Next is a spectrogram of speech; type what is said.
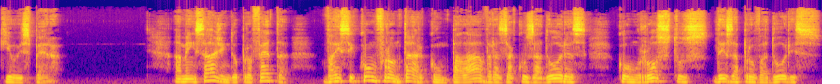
que o espera. A mensagem do profeta vai se confrontar com palavras acusadoras, com rostos desaprovadores.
